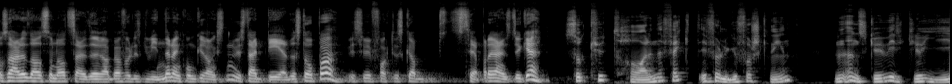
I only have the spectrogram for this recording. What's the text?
Og så er det da sånn at Saudi-Arabia faktisk vinner den konkurransen, hvis det er det det står på. Hvis vi faktisk skal se på det regnestykket. Så kutt har en effekt, ifølge forskningen. Men ønsker vi virkelig å gi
